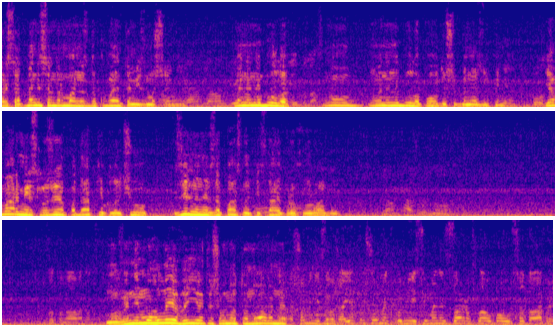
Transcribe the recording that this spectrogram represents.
Товариш в мене все нормально з документами і з машиною. В мене не було. Ну, мене не було поводу, щоб мене зупиняти. Я в армії служив, податки плачу, звільнений в запас на підставі про хворобу. Я вам кажу, ну. Затоноване. Ну ви не могли виявити, що воно тоноване. А що мені заважає? Я прийшов в медкомісію, у мене з зором, слава Богу, все добре.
